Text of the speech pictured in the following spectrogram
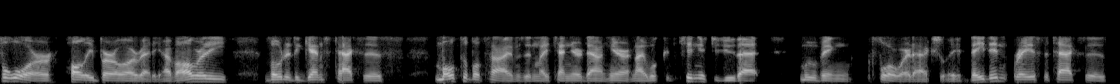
for Hawley Borough already. I've already voted against taxes multiple times in my tenure down here, and I will continue to do that moving forward. Actually, they didn't raise the taxes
